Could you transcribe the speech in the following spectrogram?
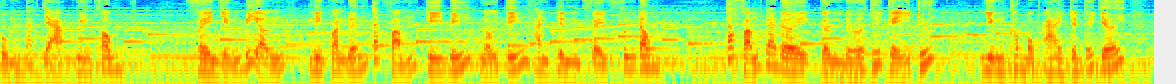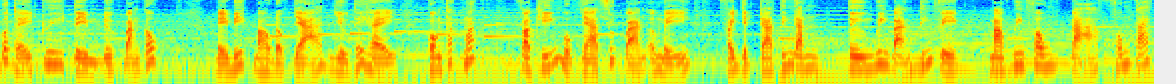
cùng tác giả Quyên Phong về những bí ẩn liên quan đến tác phẩm kỳ bí nổi tiếng Hành trình về phương Đông. Tác phẩm ra đời gần nửa thế kỷ trước, nhưng không một ai trên thế giới có thể truy tìm được bản gốc. Để biết bao độc giả nhiều thế hệ còn thắc mắc và khiến một nhà xuất bản ở Mỹ phải dịch ra tiếng Anh từ nguyên bản tiếng Việt mà Nguyên Phong đã phóng tác.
